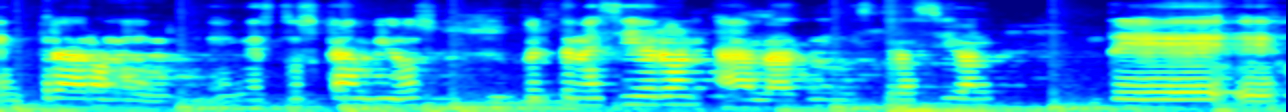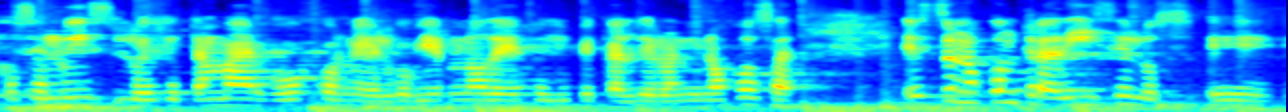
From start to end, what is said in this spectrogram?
entraron en, estos cambios pertenecieron a la administración de eh, José Luis Luege Tamargo con el gobierno de Felipe Calderón Hinojosa. Esto no contradice los eh,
